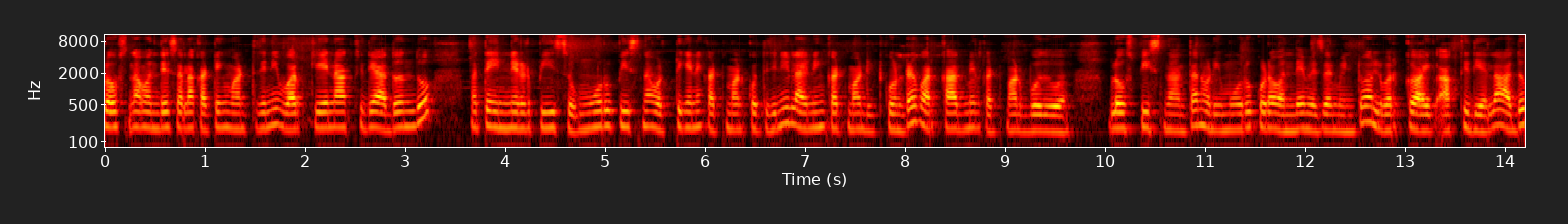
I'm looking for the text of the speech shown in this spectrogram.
ಬ್ಲೌಸ್ನ ಒಂದೇ ಸಲ ಕಟ್ಟಿಂಗ್ ಮಾಡ್ತಿದ್ದೀನಿ. ವರ್ಕ್ ಏನಾಗ್ತಿದೆ ಅದೊಂದು. ಮತ್ತು ಇನ್ನೆರಡು ಪೀಸು. ಮೂರು ಪೀಸ್ನ ಒಟ್ಟಿಗೆ ಕಟ್ ಮಾಡ್ಕೊತಿದ್ದೀನಿ ಲೈನಿಂಗ್ ಕಟ್ ಮಾಡಿ ಇಟ್ಕೊಂಡ್ರೆ ವರ್ಕ್ ಆದಮೇಲೆ ಕಟ್ ಮಾಡ್ಬೋದು ಬ್ಲೌಸ್ ಪೀಸ್ನ ಅಂತ ನೋಡಿ. ಮೂರು ಕೂಡ ಒಂದೇ ಮೆಜರ್ಮೆಂಟು. ಅಲ್ಲಿ ವರ್ಕ್ ಆಗ್ತಿದೆಯಲ್ಲ ಅದು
